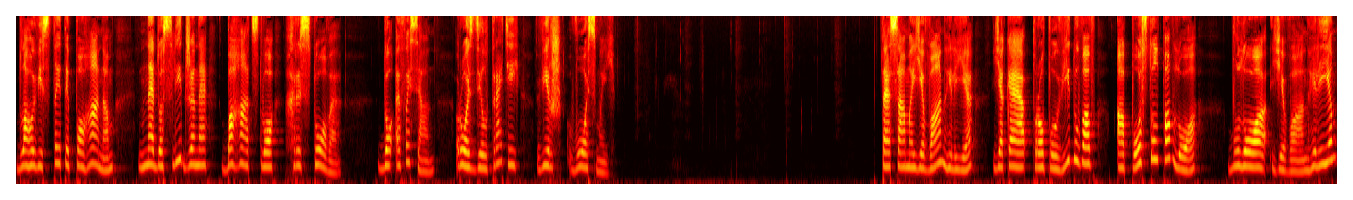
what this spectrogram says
благовістити поганам недосліджене багатство Христове. До Ефесян, розділ 3, вірш 8. Те саме Євангеліє, яке проповідував апостол Павло, було Євангелієм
